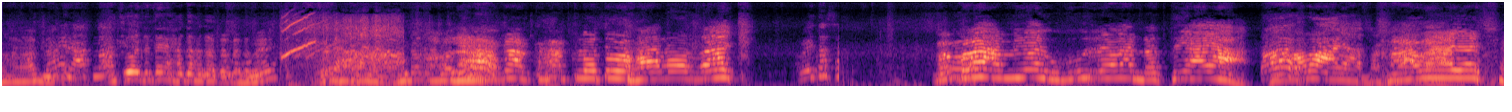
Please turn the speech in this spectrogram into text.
મારા બેટા. અરે, રાતના સાચી વાત છે, તારે હગા હગા કરતા હગા ખાટલો તો હારો રાખ હવે તો સ- અમે ઊભું રહેવા નથી આયા તાર. ખાવા આયા છે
